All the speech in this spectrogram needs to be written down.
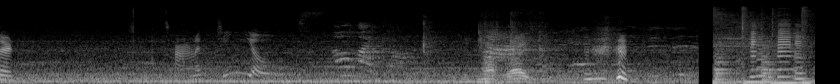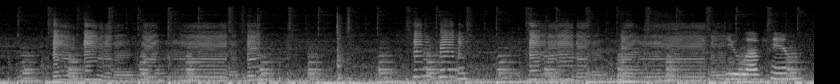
Are tomatillos. Oh not right. You love him?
